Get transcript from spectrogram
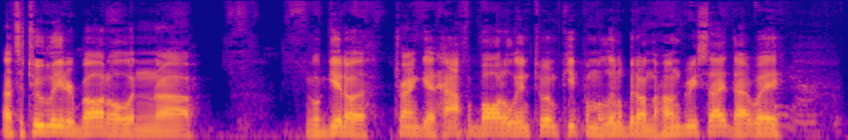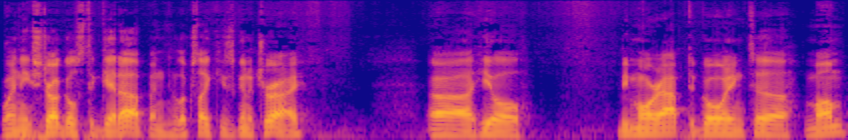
That's a two liter bottle and uh, we'll get a try and get half a bottle into him. Keep him a little bit on the hungry side. That way oh, yeah. when he struggles to get up and looks like he's going to try, uh, he'll be more apt to going to mum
